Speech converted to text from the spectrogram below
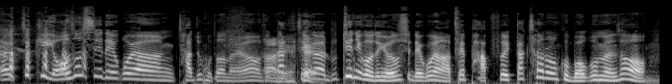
아, 특히 6시 내 고향 자주 보잖아요. 그래서 아, 딱 예. 제가 루틴이거든요. 6시 내 고향 앞에 밥을 딱 차려놓고 먹으면서 음.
